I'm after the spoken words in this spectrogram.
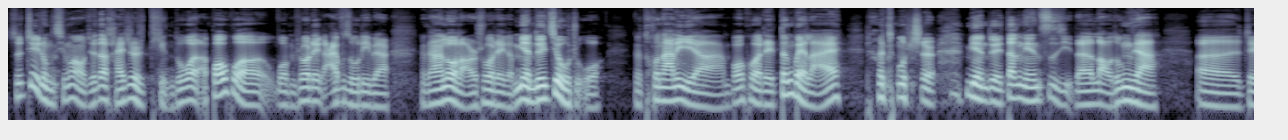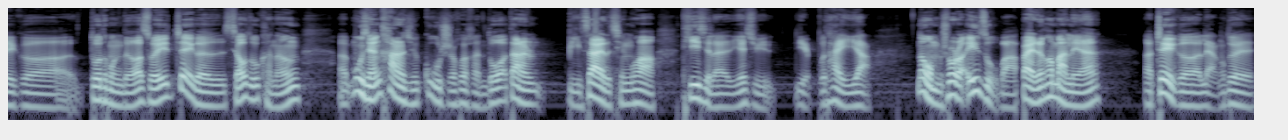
所以这种情况我觉得还是挺多的，包括我们说这个 F 组里边，就刚才骆老师说这个面对旧主，那托纳利啊，包括这登贝莱，都是面对当年自己的老东家，呃，这个多特蒙德。所以这个小组可能，呃，目前看上去故事会很多，但是比赛的情况踢起来也许也不太一样。那我们说说 A 组吧，拜仁和曼联啊，这个两个队，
